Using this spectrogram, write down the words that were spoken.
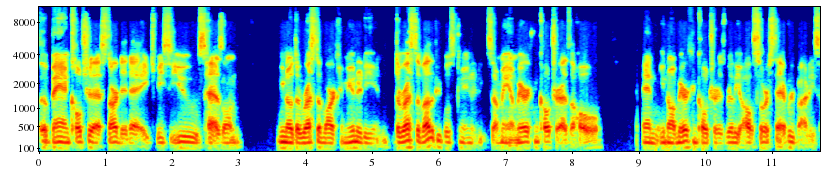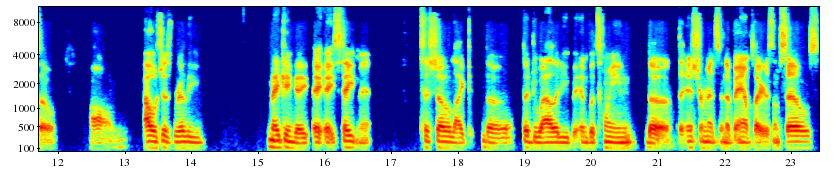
the band culture that started at HBCUs has on you know the rest of our community and the rest of other people's communities. I mean, American culture as a whole, and you know, American culture is really outsourced to everybody. So, um, I was just really making a, a, a statement to show like the the duality in between the the instruments and the band players themselves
